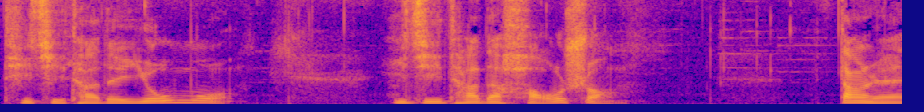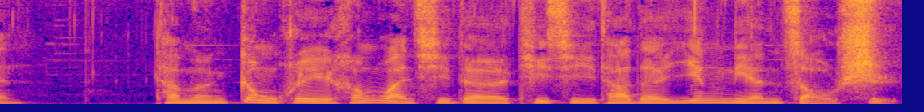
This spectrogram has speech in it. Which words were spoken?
提起他的幽默，以及他的豪爽。当然，他们更会很惋惜地提起他的英年早逝。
